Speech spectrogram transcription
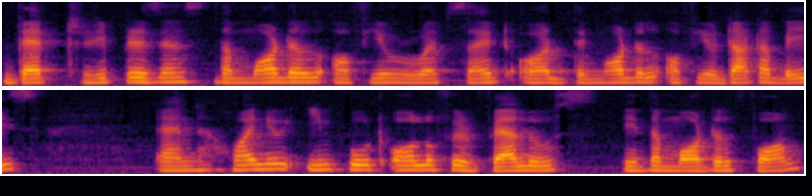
that represents the model of your website or the model of your database and when you input all of your values in the model form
